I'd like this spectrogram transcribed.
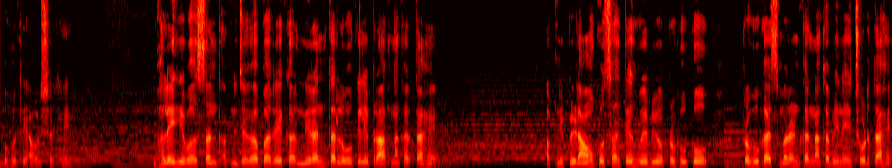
बहुत ही आवश्यक है। भले ही वह संत अपनी जगह पर रहकर निरंतर लोगों के लिए प्रार्थना करता है, अपनी पीड़ाओं को सहते हुए भी वह प्रभु को, प्रभु का स्मरण करना कभी नहीं छोड़ता है,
